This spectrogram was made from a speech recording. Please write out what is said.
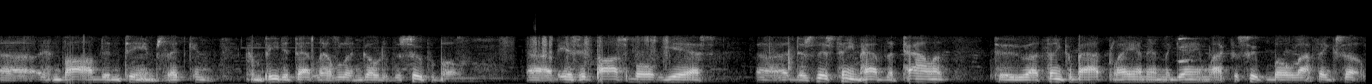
uh, involved in teams that can compete at that level and go to the Super Bowl. Uh, is it possible? Yes. Uh, does this team have the talent to uh, think about playing in the game like the Super Bowl? I think so.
